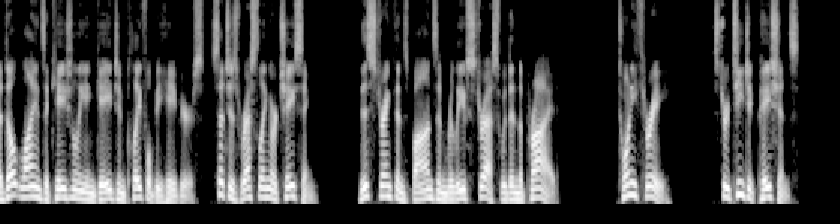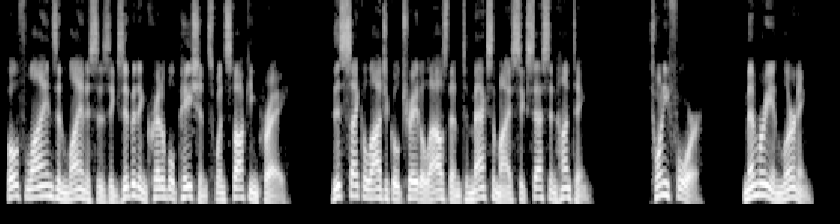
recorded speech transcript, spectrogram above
adult lions occasionally engage in playful behaviors, such as wrestling or chasing. This strengthens bonds and relieves stress within the pride. 23. Strategic patience. Both lions and lionesses exhibit incredible patience when stalking prey. This psychological trait allows them to maximize success in hunting. 24. Memory and learning.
